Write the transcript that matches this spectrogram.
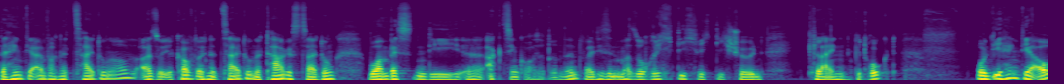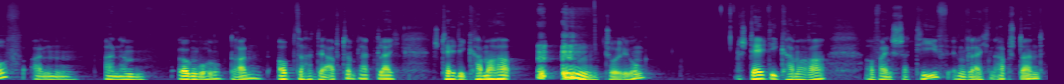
Da hängt ihr einfach eine Zeitung aus. Also ihr kauft euch eine Zeitung, eine Tageszeitung, wo am besten die äh, Aktienkurse drin sind, weil die sind immer so richtig, richtig schön klein gedruckt. Und die hängt ihr auf an, an einem irgendwo dran. Hauptsache der Abstand bleibt gleich. Stellt die Kamera, Entschuldigung, stellt die Kamera auf ein Stativ im gleichen Abstand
